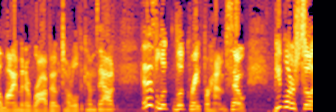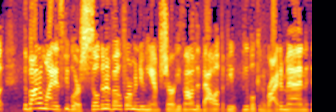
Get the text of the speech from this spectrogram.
alignment of raw vote total that comes out, that doesn't look, look great for him. So people are still. The bottom line is people are still going to vote for him in New Hampshire. He's not on the ballot, but pe- people can write him in.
